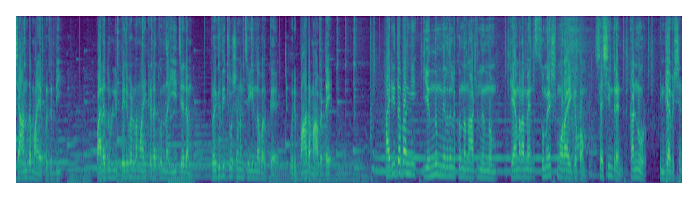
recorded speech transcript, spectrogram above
ശാന്തമായ പ്രകൃതി. പലതുള്ളി പെരുവെള്ളമായി കിടക്കുന്ന ഈ ജലം പ്രകൃതി ചൂഷണം ചെയ്യുന്നവർക്ക് ഒരു പാഠമാവട്ടെ. ഹരിതഭംഗി എന്നും നിലനിൽക്കുന്ന നാട്ടിൽ നിന്നും ക്യാമറാമാൻ സുമേഷ് മൊറായിക്കൊപ്പം ശശീന്ദ്രൻ കണ്ണൂർ ഇന്ത്യ വിഷൻ.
